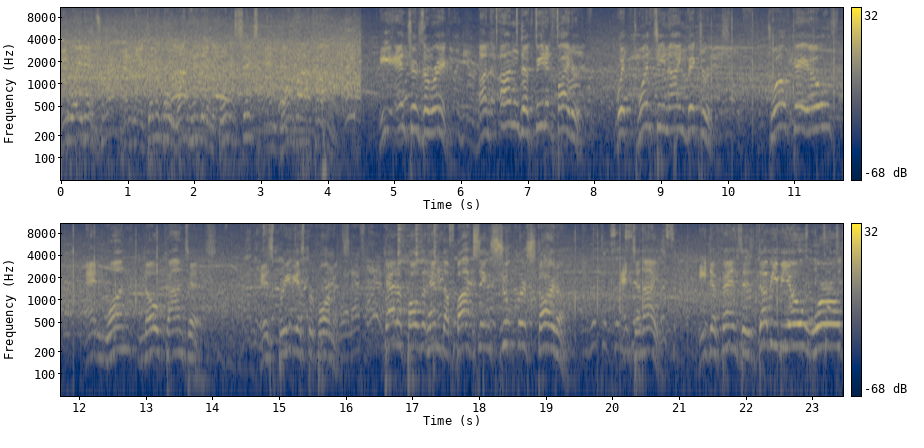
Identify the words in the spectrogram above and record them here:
He weighed in at an identical 146 and one half pounds. He enters the ring an undefeated fighter with 29 victories, 12 KOs, and one no contest. His previous performance catapulted him to boxing superstardom. And tonight, he defends his WBO World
